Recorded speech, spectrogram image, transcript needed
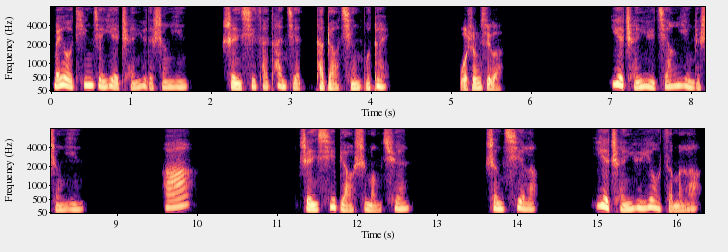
没有听见叶晨玉的声音，沈西才看见他表情不对。我生气了。叶晨玉僵硬着声音。啊！沈西表示蒙圈。生气了？叶晨玉又怎么了？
